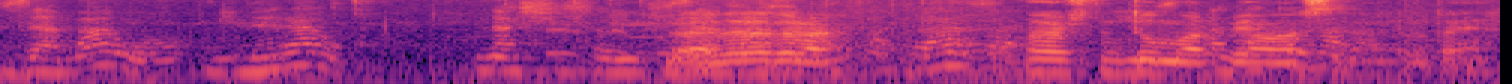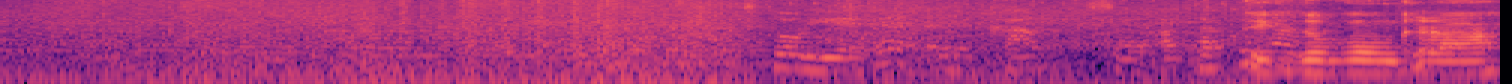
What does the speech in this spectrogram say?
Za mało minerału. Nasi sojusznicy... Dobra, dobra, dobra. No już ten tumor atakowana. tutaj. Twoje ERK są atakowane. Tych do bunkra.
